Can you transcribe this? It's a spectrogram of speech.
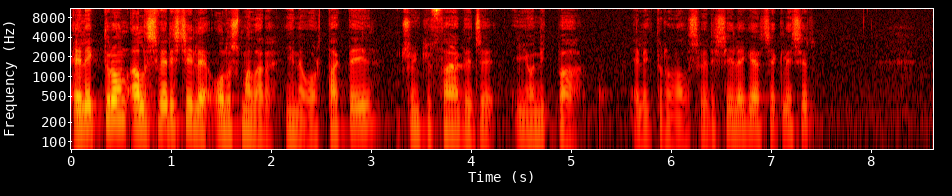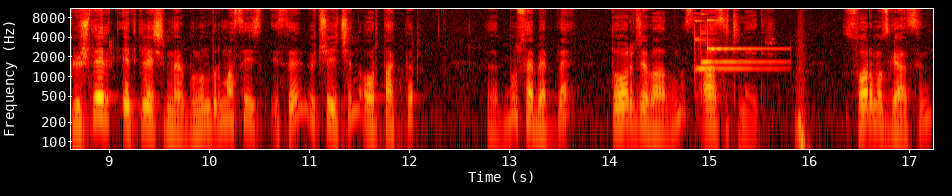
Elektron alışverişiyle oluşmaları yine ortak değil. Çünkü sadece iyonik bağ elektron alışverişiyle gerçekleşir. Güçlü etkileşimler bulundurması ise üçü için ortaktır. E, Bu sebeple doğru cevabımız A seçeneğidir. Sorumuz gelsin.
